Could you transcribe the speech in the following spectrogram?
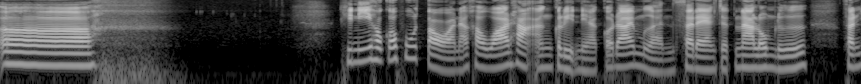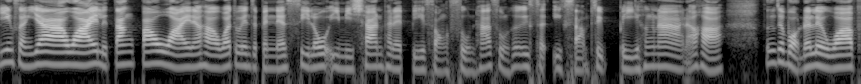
เอ่อทีนี้เขาก็พูดต่อนะคะว่าทางอังกฤษเนี่ยก็ได้เหมือนแสดงเจตนารมณ์หรือ สัญญิงสัญญาไว้หรือตั้งเป้าไว้นะคะ ว่าตัวเองจะเป็น net zero emission ภายในปี 2050คืออีก 30 ปีข้างหน้านะคะ ซึ่งจะบอกได้เลยว่าไฟ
